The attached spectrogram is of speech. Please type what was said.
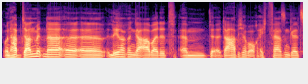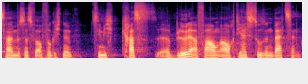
Und habe dann mit einer äh, äh, Lehrerin gearbeitet. Ähm, da, da habe ich aber auch echt Fersengeld zahlen müssen. Das war auch wirklich eine ziemlich krass äh, blöde Erfahrung auch. Die heißt Susan Batson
